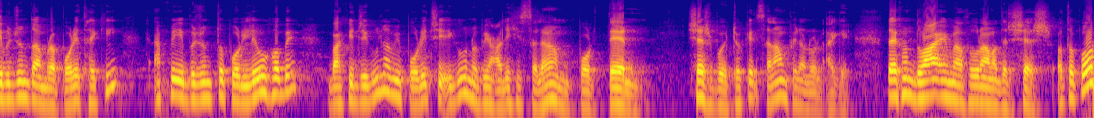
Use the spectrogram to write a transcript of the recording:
এ পর্যন্ত আমরা পড়ে থাকি। আপনি এ পর্যন্ত পড়লেও হবে, বাকি যেগুলো আমি পড়েছি এগুলো নবী আলিহিস সালাম পড়তেন। শেষ বৈঠকে সালাম ফেরানোর আগে। তো এখন দোয়া এ মাথুরা আমাদের শেষ। অতপর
